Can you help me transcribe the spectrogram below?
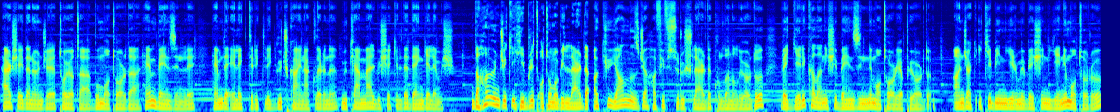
Her şeyden önce Toyota bu motorda hem benzinli hem de elektrikli güç kaynaklarını mükemmel bir şekilde dengelemiş. Daha önceki hibrit otomobillerde akü yalnızca hafif sürüşlerde kullanılıyordu ve geri kalan işi benzinli motor yapıyordu. Ancak 2025'in yeni motoru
